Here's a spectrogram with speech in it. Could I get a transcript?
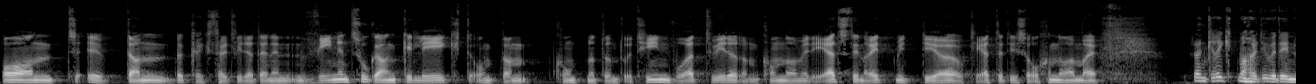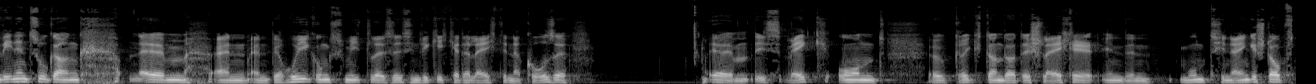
Und äh, dann da kriegst halt wieder deinen Venenzugang gelegt und dann kommt man dann dorthin, Wort wieder, dann kommt noch einmal die Ärztin, redet mit dir, erklärt dir die Sachen noch einmal dann kriegt man halt über den Venenzugang ähm, ein, ein Beruhigungsmittel, also es ist in Wirklichkeit eine leichte Narkose, ähm, ist weg und äh, kriegt dann dort das Schleichel in den Mund hineingestopft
